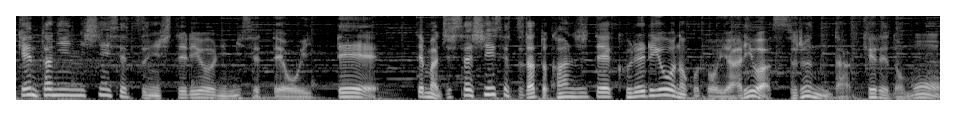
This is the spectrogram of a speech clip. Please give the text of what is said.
見他人に親切にしてるように見せておいてでまあ実際親切だと感じてくれるようなことをやりはするんだけれども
